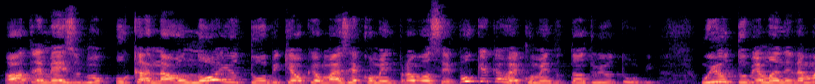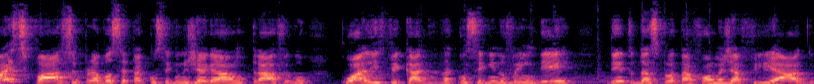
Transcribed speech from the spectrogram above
ou até mesmo o canal no YouTube, que é o que eu mais recomendo para você. Por que, que eu recomendo tanto o YouTube? O YouTube é a maneira mais fácil para você estar tá conseguindo gerar um tráfego qualificado e estar tá conseguindo vender dentro das plataformas de afiliado.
